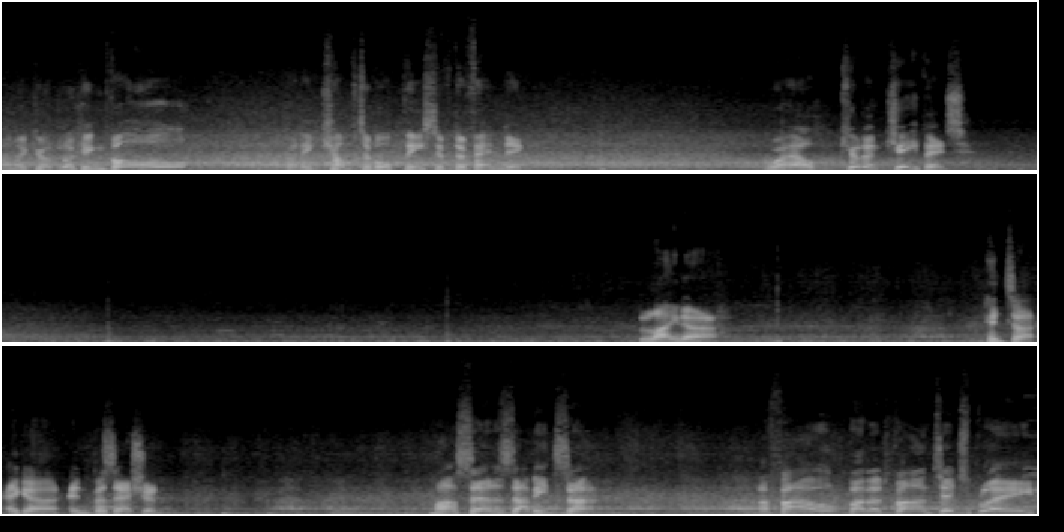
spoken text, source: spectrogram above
And a good-looking ball. Pretty comfortable piece of defending. Well, couldn't keep it. Lainer. Hinteregger in possession. Marcel Sabitzer. A foul, but advantage played.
